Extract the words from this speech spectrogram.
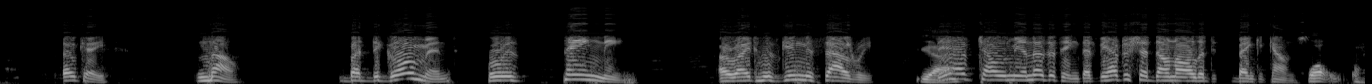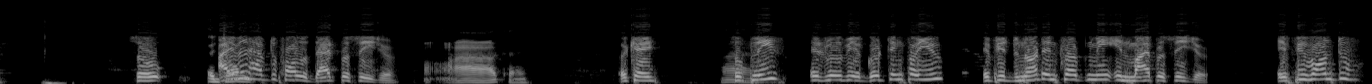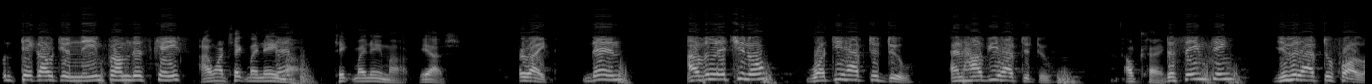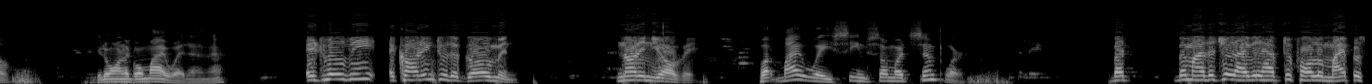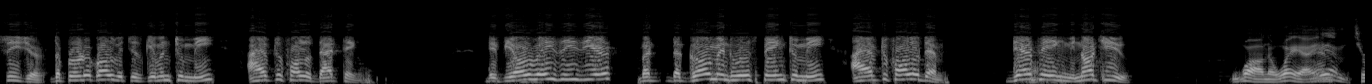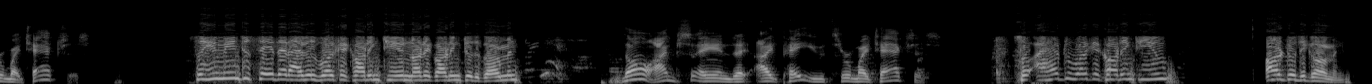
Okay. Now, but the government who is paying me, all right, who is giving me salary, they have told me another thing that we have to shut down all the d- bank accounts. Well, So I will have to follow that procedure. Ah, okay. Okay. So Alright. please, it will be a good thing for you if you do not interrupt me in my procedure. If you want to take out your name from this case, I want to take my name out. Take my name out. Yes. right, then I will let you know what you have to do and how you have to do. Okay. The same thing you will have to follow. You don't want to go my way then, huh? It will be according to the government, not in your way. But my way seems so much simpler. But Mother Church, I will have to follow my procedure. The protocol which is given to me, I have to follow that thing. If your way is easier, but the government who is paying to me, I have to follow them. They are oh. paying me, not you. Well, in a way, I am through my taxes. So you mean to say that I will work according to you, not according to the government? No, I'm saying that I pay you through my taxes. So I have to work according to you or to the government?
